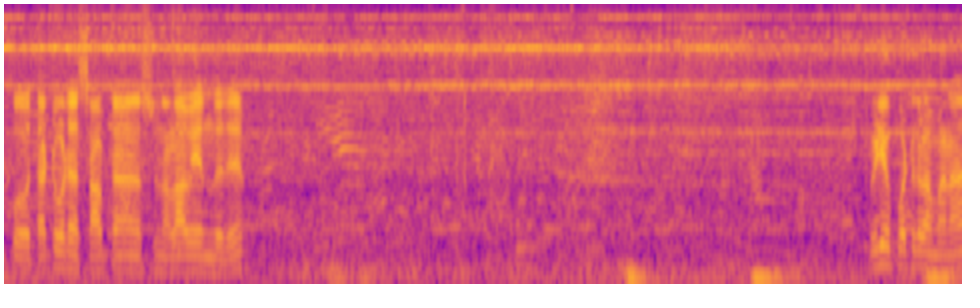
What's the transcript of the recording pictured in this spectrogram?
இப்போது தட்டு வடை சாப்பிட்டேன் நல்லாவே இருந்தது. வீடியோ போட்டுக்கலாமாண்ணா?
